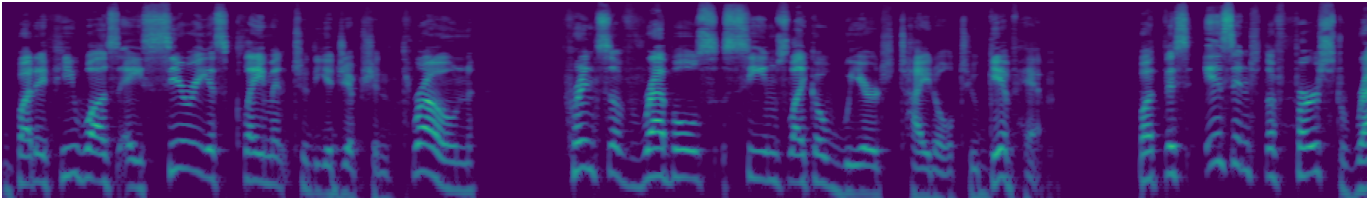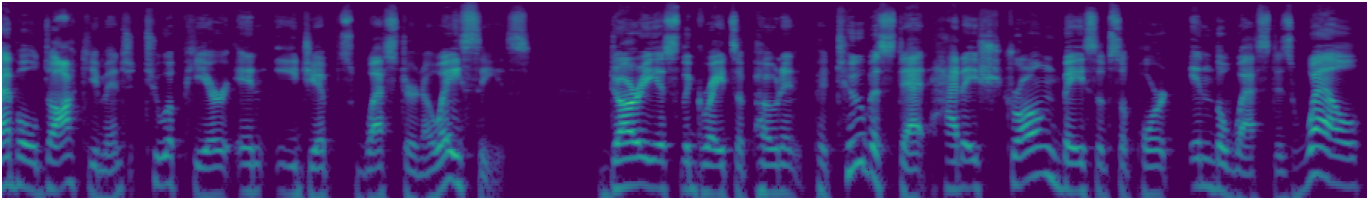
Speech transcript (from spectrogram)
but if he was a serious claimant to the Egyptian throne, Prince of Rebels seems like a weird title to give him. But this isn't the first rebel document to appear in Egypt's western oases. Darius the Great's opponent, Petubastet, had a strong base of support in the west as well,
